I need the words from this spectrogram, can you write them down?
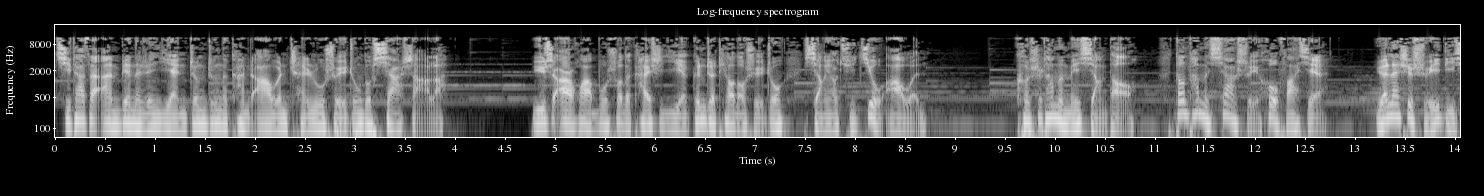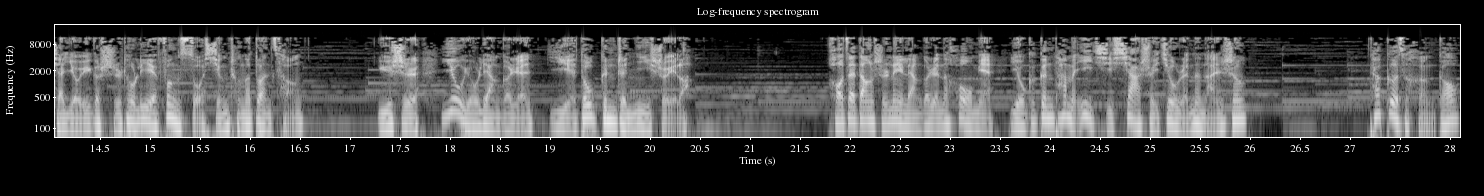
其他在岸边的人眼睁睁的看着阿文沉入水中，都吓傻了。于是二话不说的开始也跟着跳到水中，想要去救阿文。可是他们没想到，当他们下水后发现，原来是水底下有一个石头裂缝所形成的断层。于是又有两个人也都跟着溺水了。好在当时那两个人的后面有个跟他们一起下水救人的男生，他个子很高，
